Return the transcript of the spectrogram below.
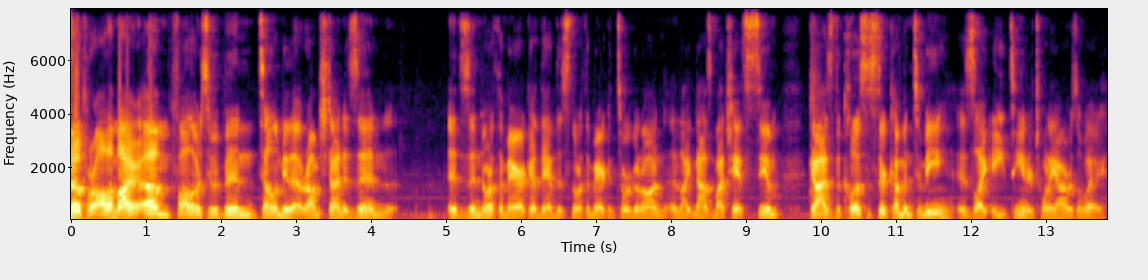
So for all of my um, followers who have been telling me that Rammstein is in is in North America, they have this North American tour going on, and like now's my chance to see them. Guys, the closest they're coming to me is like 18 or 20 hours away.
